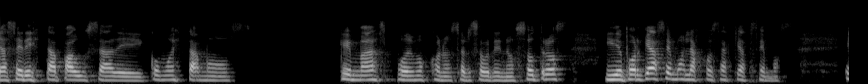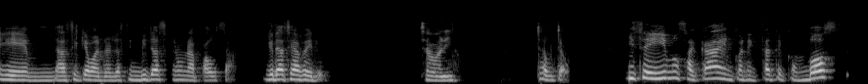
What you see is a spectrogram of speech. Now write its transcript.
hacer esta pausa de cómo estamos, qué más podemos conocer sobre nosotros y de por qué hacemos las cosas que hacemos. Eh, así que bueno, los invito a hacer una pausa. Gracias, Belu. Chau, Ani. Chau, chau. Y seguimos acá en Conectate con vos.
